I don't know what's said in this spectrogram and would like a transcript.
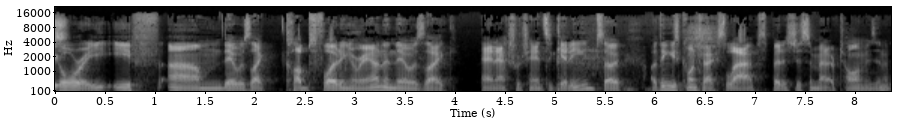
story if um, there was like clubs floating around and there was like an actual chance of getting him. So I think his contract's lapsed, but it's just a matter of time, isn't it?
